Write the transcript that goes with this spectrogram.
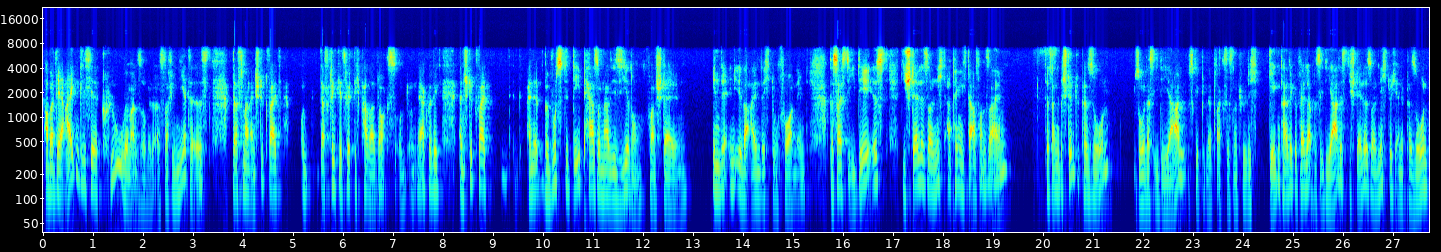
Aber der eigentliche Clou, wenn man so will, das Raffinierte ist, dass man ein Stück weit und das klingt jetzt wirklich paradox und, und merkwürdig, ein Stück weit eine bewusste Depersonalisierung von Stellen in, der, in ihrer Einrichtung vornimmt. Das heißt, die Idee ist, die Stelle soll nicht abhängig davon sein, dass eine bestimmte Person, so das Ideal, es gibt in der Praxis natürlich gegenteilige Fälle, aber das Ideal ist, die Stelle soll nicht durch eine Person,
